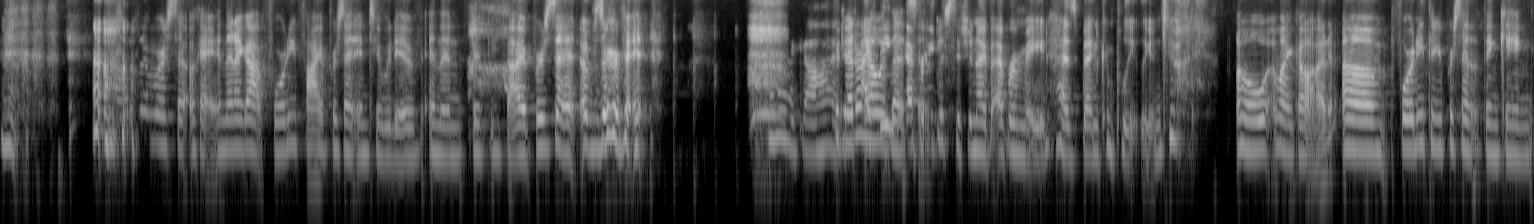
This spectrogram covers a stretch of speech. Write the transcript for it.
yeah. a little more so. Okay, and then I got 45% intuitive and then 55% observant. oh my god, Which I don't know what think that every says. decision I've ever made has been completely intuitive. Oh my god. Um, 43% thinking,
